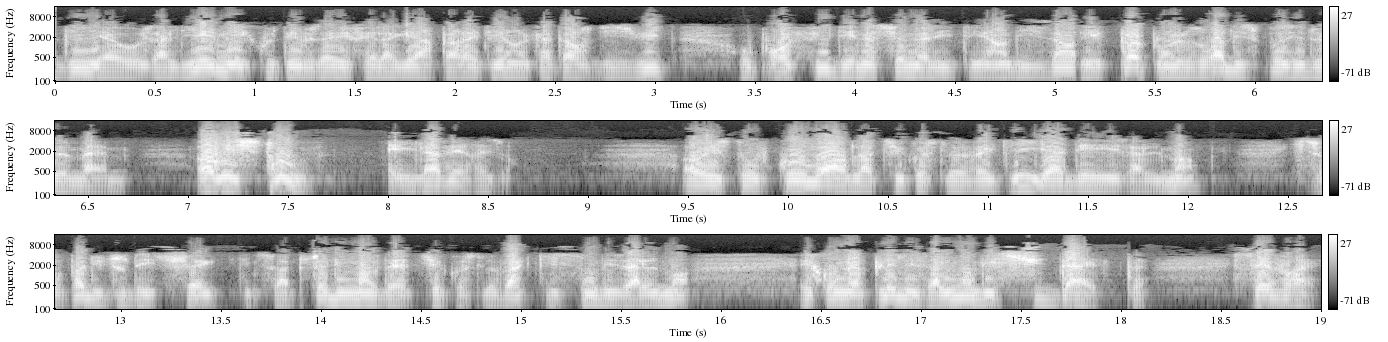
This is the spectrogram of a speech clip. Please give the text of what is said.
dit aux Alliés, mais écoutez, vous avez fait la guerre, paraît-il, en 14-18, au profit des nationalités, en disant, les peuples ont le droit de disposer d'eux-mêmes. Or, il se trouve, et il avait raison, or il se trouve qu'au nord de la Tchécoslovaquie, il y a des Allemands, qui ne sont pas du tout des Tchèques, qui ne sont absolument des Tchécoslovaques, qui sont des Allemands, et qu'on appelait les Allemands des Sudètes. C'est vrai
